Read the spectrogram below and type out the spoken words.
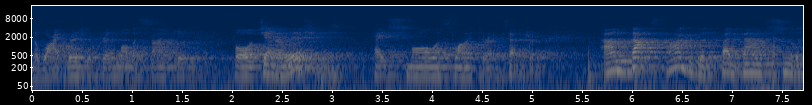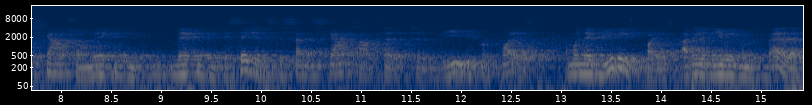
the white racial frame or the psyche, for generations, okay, smaller, slighter, etc. And that's arguably fed down to some of the scouts who are making, making these decisions to send scouts out to, to view different players. And when they view these players, are they viewing them fairly,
